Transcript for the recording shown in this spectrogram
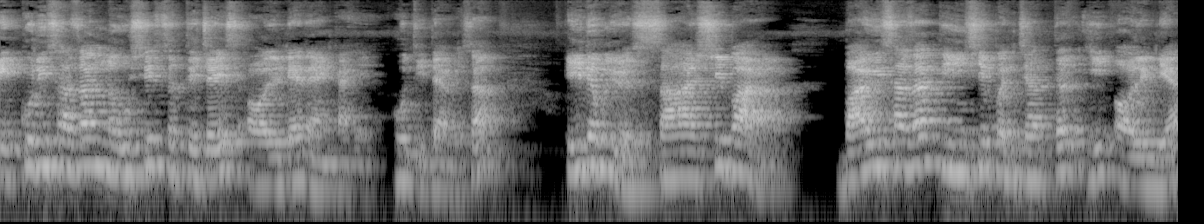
एकोणीस हज़ार नऊशे सत्तेचाळीस ऑल इंडिया रँक आहे. होती त्यावेळेस ईडब्ल्यू एस सहाशे बारा. बावीस हज़ार तीनशे पंच्याहत्तर ही ऑल इंडिया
